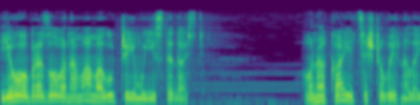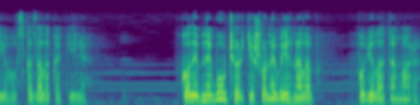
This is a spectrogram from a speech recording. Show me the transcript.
Його образована мама лучше йому їсти дасть. Вона кається, що вигнала його, сказала Капіля. Коли б не був чорті, що не вигнала б, повіла Тамара.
